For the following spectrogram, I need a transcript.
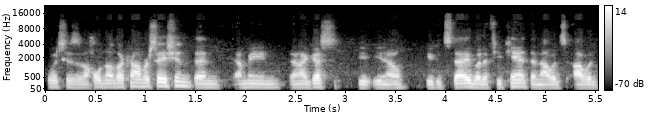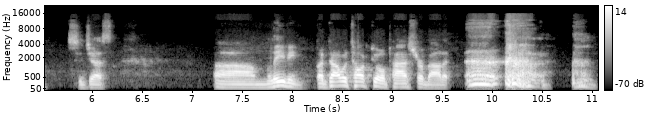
which is a whole nother conversation then i mean then i guess you, you know you could stay but if you can't then i would i would suggest um, leaving but i would talk to a pastor about it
